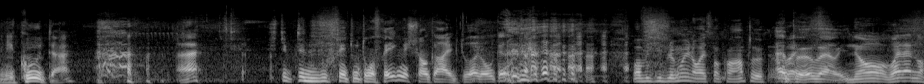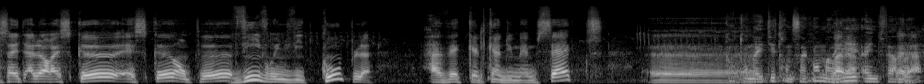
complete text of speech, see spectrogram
on écoute, hein. hein? Je t'ai peut-être bouffé tout ton fric, mais je suis encore avec toi, donc. Bon, visiblement, il en reste encore un peu. Un Ouais. peu, bah oui. Non, voilà, non, ça va être. Alors, est-ce que, est-ce que on peut vivre une vie de couple avec quelqu'un du même sexe euh, Quand on a été 35 ans marié voilà, à une femme. voilà.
